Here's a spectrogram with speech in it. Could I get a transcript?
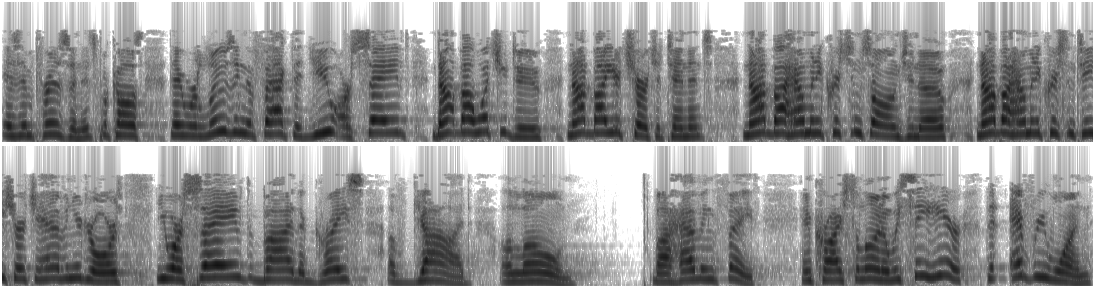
is in prison. It's because they were losing the fact that you are saved not by what you do, not by your church attendance, not by how many Christian songs you know, not by how many Christian t-shirts you have in your drawers. You are saved by the grace of God alone. By having faith in Christ alone. And we see here that everyone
